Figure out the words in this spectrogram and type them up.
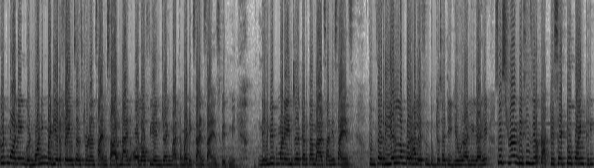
good morning. Good morning, my dear friends and students. I am Sadhna and all of you enjoying mathematics and science with me. नेहमीप्रमाणे एन्जॉय करता मॅथ्स आणि सायन्स तुमचा रिअल नंबर हा लेसन तुमच्यासाठी घेऊन आलेला आहे so student this is your practice set two point three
